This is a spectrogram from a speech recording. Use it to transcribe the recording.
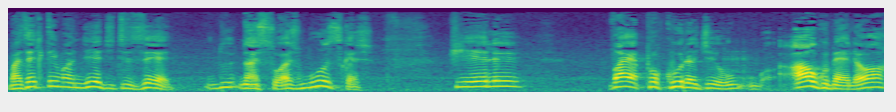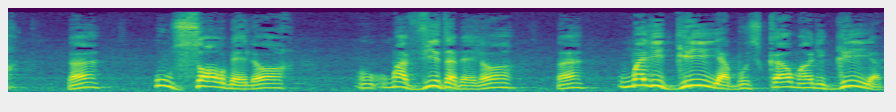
mas ele tem mania de dizer nas suas músicas que ele vai à procura de um, algo melhor, né? um sol melhor, um, uma vida melhor, né? uma alegria, buscar uma alegria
